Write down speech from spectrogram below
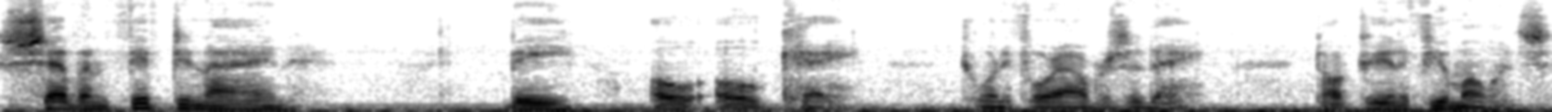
759 B O O K. 24 hours a day. Talk to you in a few moments.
